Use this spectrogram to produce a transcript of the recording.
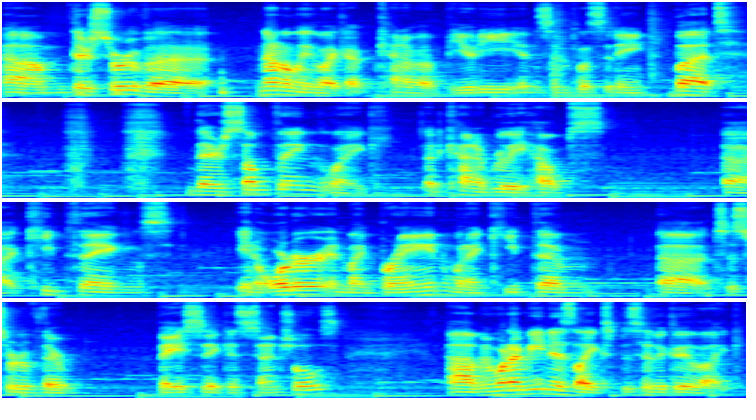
um, there's sort of a, not only like a kind of a beauty in simplicity, but there's something like that kind of really helps uh, keep things in order in my brain when I keep them uh, to sort of their basic essentials. Um, and what I mean is like specifically like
